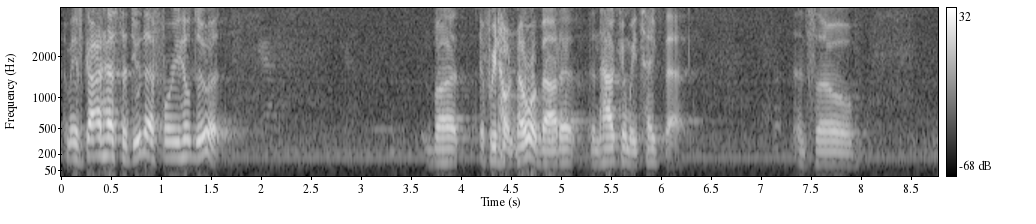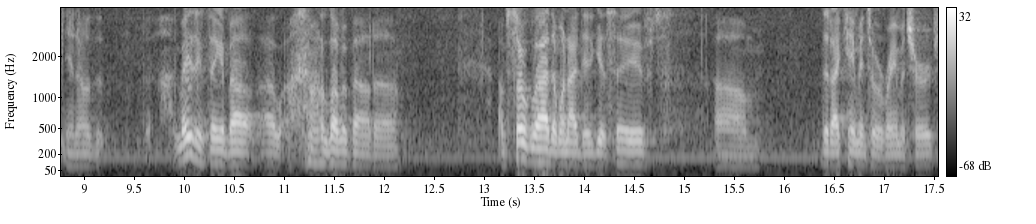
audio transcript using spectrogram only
I mean, if God has to do that for you, he'll do it. But if we don't know about it, then how can we take that? And so, you know, the, the amazing thing about, I, I love about, uh, I'm so glad that when I did get saved, um, that I came into a Rhema church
